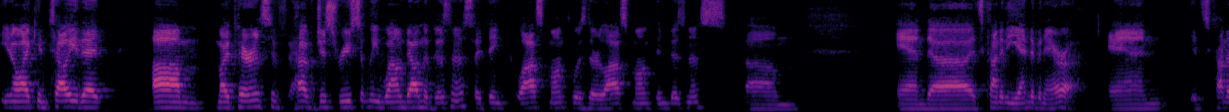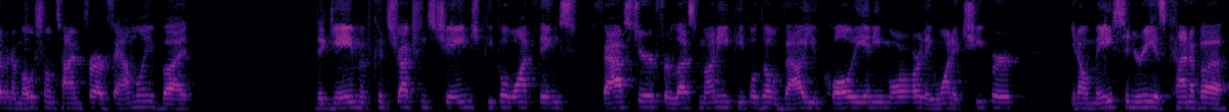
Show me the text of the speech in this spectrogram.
you know, I can tell you that um, my parents have, have just recently wound down the business. I think last month was their last month in business, um, and uh, it's kind of the end of an era, and it's kind of an emotional time for our family. But the game of construction's changed. People want things faster for less money. People don't value quality anymore. They want it cheaper. You know, masonry is kind of a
